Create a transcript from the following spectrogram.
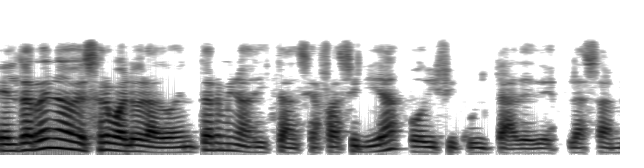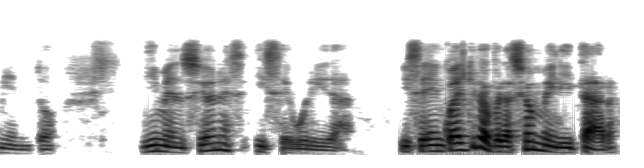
El terreno debe ser valorado en términos de distancia, facilidad o dificultad de desplazamiento, dimensiones y seguridad. Dice, en cualquier operación militar,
